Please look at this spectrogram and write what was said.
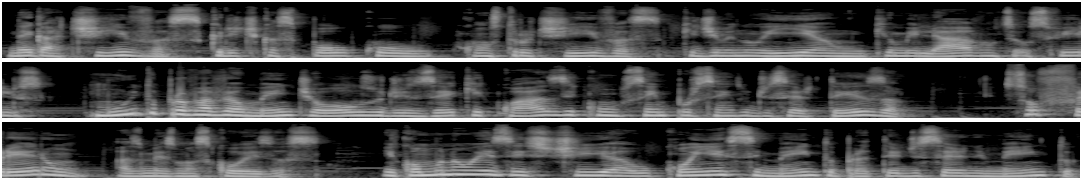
negativas, críticas pouco construtivas, que diminuíam, que humilhavam seus filhos, muito provavelmente eu ouso dizer que quase com 100% de certeza sofreram as mesmas coisas. E como não existia o conhecimento para ter discernimento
